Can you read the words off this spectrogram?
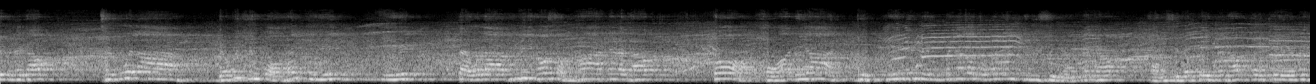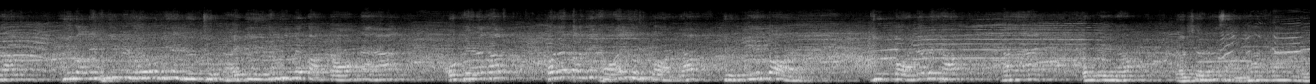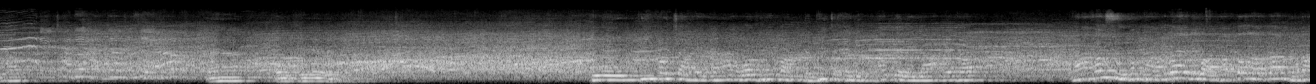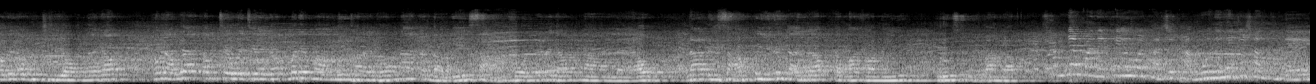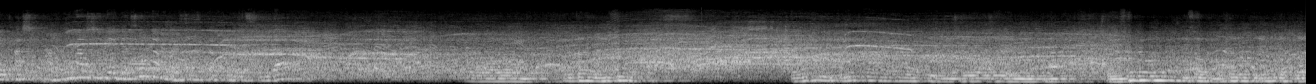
ึ่งนะครับ ถึงเวลาเดี๋ยวพี่คิวบอกให้กรี๊ดกอีกแต่เวลาพี่พี่เขาสัมภาษณ์เนี่ยนะครับ ก็ขออนุญาตหยุดกรี๊ดนิดนึงไม่งั้นเราจะไม่ได้ยินเสียงนะครับ ของศิลปินนะครับโอเคไหมครับคือตอนนี้พี่ไม่รู้ว่าพี่จะยืนจุดไหนดีที่พี่ไม่ตอบน้องนะฮะโอเคนะครับ เพราะฉะนั้นตอนนี้ขอให้หยุดก่อนครับหยุดนี้ก่อนหยุดก่อนได้ไหมครับนะฮะโอเคครับเดี๋ยวเชิญทั้งสามท่านนั่งเลยครับนะฮะโอเค คือพี่เข้าใจนะว่าพี่ฟังเดี๋ยวพี่จะกระโดดให้เป็นระยะนะครับมาเข้าสู่คำถามแรกดีกว่าครับต้องรับร่างของเราด้วยครับคุณชียองนะครับคำถามแรกครับเจวเจครับไม่ได้มาเมืองไทยพร้อมหน้ากันแบบนี้สามคนแล้วนะครับนานแล้วนานถึงสามปีด้วยกันครับแต่มาคราวนี้รู้สึกยังไงบ้างครับ 3년 만에 태국을 다시 방문을 해주셨는데 다시 방문하시게 된 소감 말씀 부탁드리겠습니다. 어, 일단 이렇게 저희 세 명이서 인사를 드리는 건데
